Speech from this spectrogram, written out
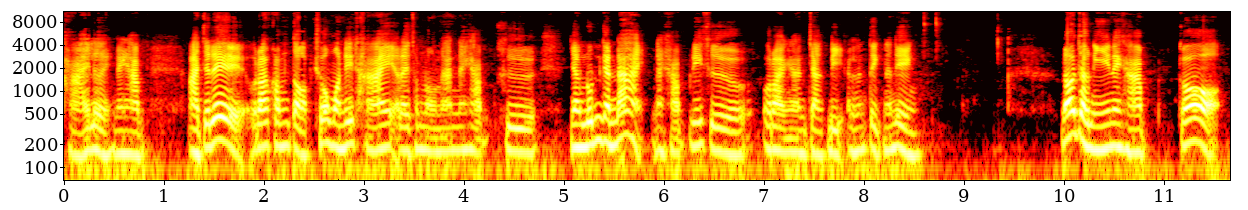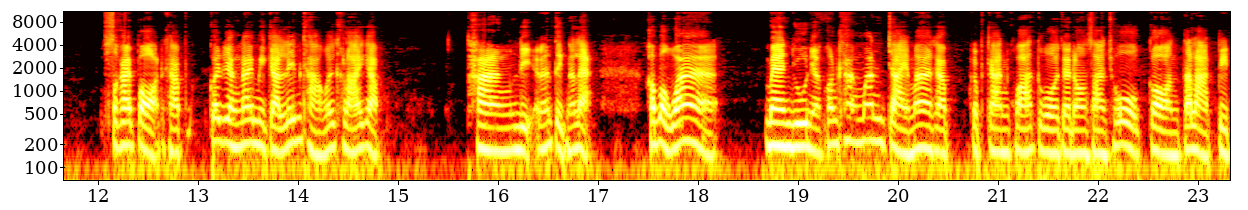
ท้ายเลยนะครับ อาจจะได้รับคำตอบช่วงวันที่ท้ายอะไรทำนองนั้นนะครับ คือยังลุ้นกันได้นะครับ นี่คือรายงานจากดิแอตแลนติกนั่นเอง นอกจากนี้นะครับก็สกายปอร์ตครับก็ยังได้มีการเล่นข่าวคล้ายๆกับทางดิแอตแลนติกนั่นแหละ เขาบอกว่าแมนยูเนี่ยค่อนข้างมั่นใจมากครับ กับการคว้าตัวจดอนซานโชก่อนตลาดปิด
